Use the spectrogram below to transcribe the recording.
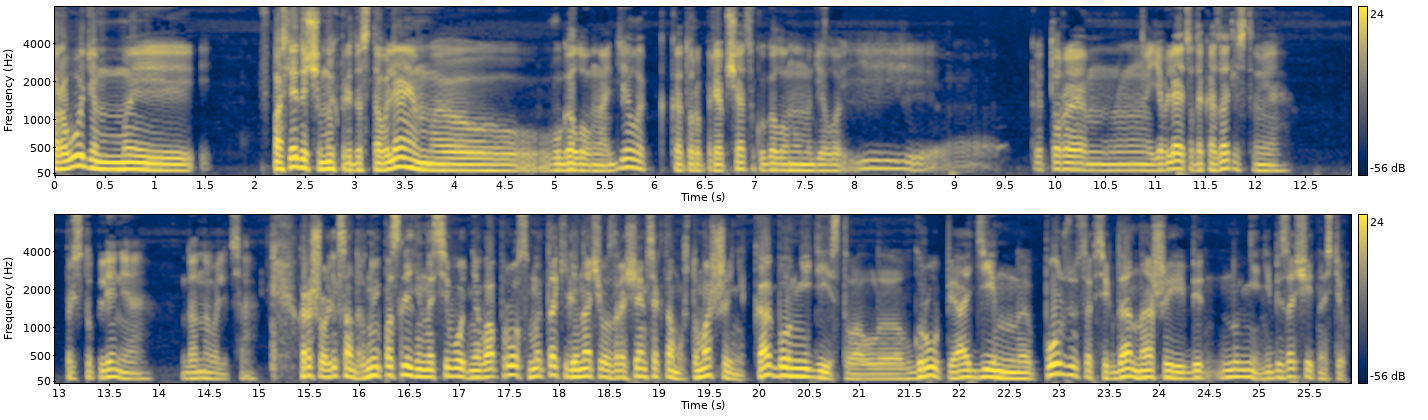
проводим, мы последующем их предоставляем э, в уголовное дело, которое приобщается к уголовному делу и э, которое является доказательствами преступления данного лица. Хорошо, Александр, ну и последний на сегодня вопрос. Мы так или иначе возвращаемся к тому, что мошенник, как бы он ни действовал, э, в группе один пользуется всегда нашей, ну не, не беззащитностью,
